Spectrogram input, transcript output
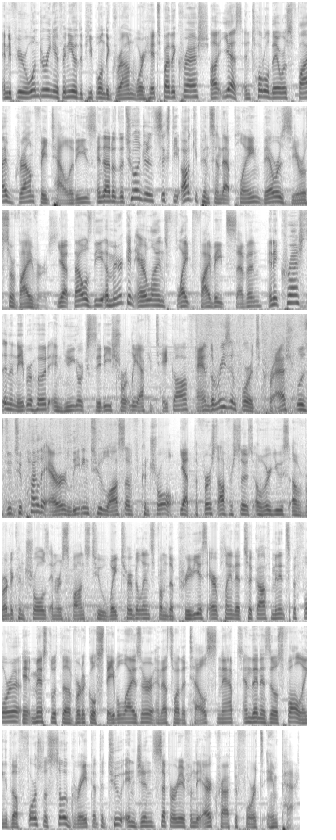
And if you're wondering if any of the people on the ground were hit by the crash, uh, yes, in total there was 5 ground fatalities, and out of the 260 occupants in that plane, there were 0 survivors. Yeah, that was the American Airlines Flight 587, and it crashed in a neighborhood in New York City shortly after takeoff, and the reason for its crash was due to pilot error leading to loss of control. Yeah, the first officer's overuse of rudder controls in response to wake turbulence from the previous airplane that took off minutes before it, it messed with the vertical stabilizer, and that's why the tail snapped. And then as it was falling, the force was so great that the two engines separated from the aircraft before its impact.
